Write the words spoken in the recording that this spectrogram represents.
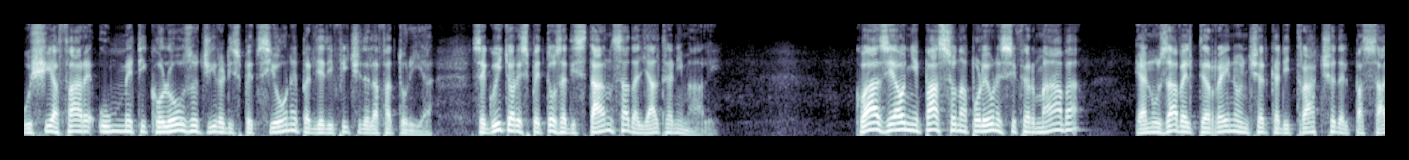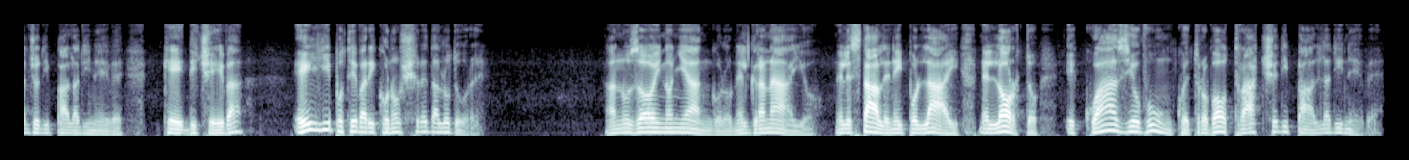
uscì a fare un meticoloso giro di ispezione per gli edifici della fattoria, seguito a rispettosa distanza dagli altri animali. Quasi a ogni passo Napoleone si fermava e annusava il terreno in cerca di tracce del passaggio di palla di neve, che, diceva, egli poteva riconoscere dall'odore. Annusò in ogni angolo, nel granaio, nelle stalle, nei pollai, nell'orto e quasi ovunque trovò tracce di palla di neve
